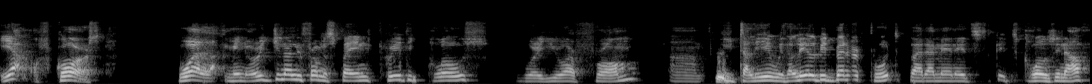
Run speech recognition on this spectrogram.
Yeah, of course. Well, I mean, originally from Spain, pretty close where you are from. Um, hmm. Italy with a little bit better food, but I mean, it's it's close enough.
